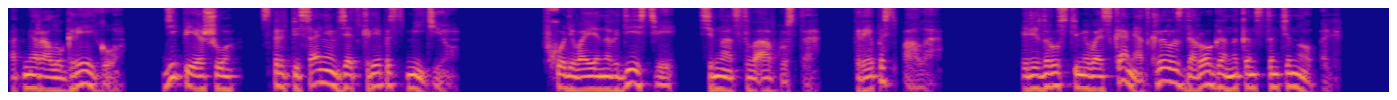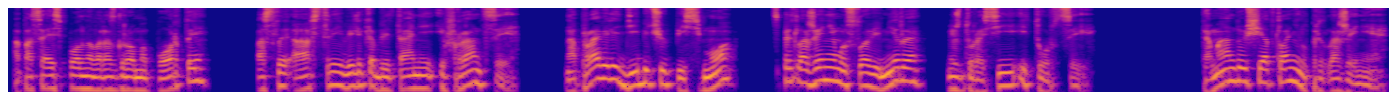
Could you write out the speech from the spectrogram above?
адмиралу Грейгу депешу с предписанием взять крепость Мидию. Ходе военных действий 17 августа крепость пала. Перед русскими войсками открылась дорога на Константинополь. Опасаясь полного разгрома порты, послы Австрии, Великобритании и Франции направили Дибичу письмо с предложением условий мира между Россией и Турцией. Командующий отклонил предложение,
